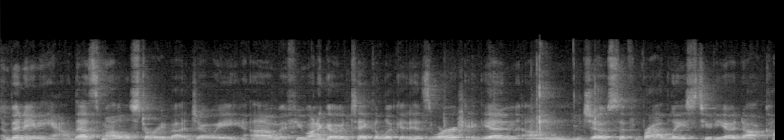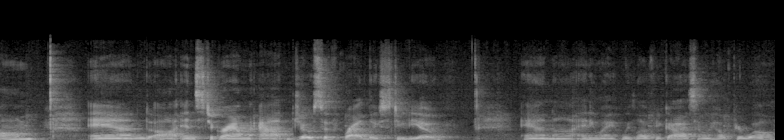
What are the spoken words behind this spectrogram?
but anyhow, that's my little story about Joey. Um, if you want to go and take a look at his work, again, um, josephbradleystudio.com and uh, Instagram at Joseph Bradley Studio. And uh, anyway, we love you guys and we hope you're well.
